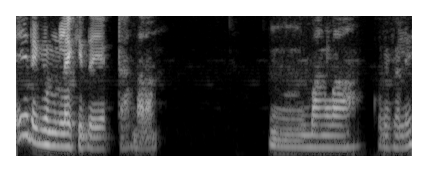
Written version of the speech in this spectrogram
এরকম লিখে দেয় একটা, দাঁড়ান। বাংলা করে ফেলি।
